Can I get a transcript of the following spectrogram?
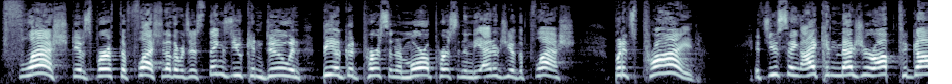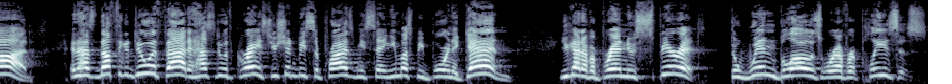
Flesh gives birth to flesh. In other words, there's things you can do and be a good person, a moral person in the energy of the flesh, but it's pride. It's you saying, I can measure up to God. It has nothing to do with that. It has to do with grace. You shouldn't be surprised me saying you must be born again. You got to have a brand new spirit. The wind blows wherever it pleases.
